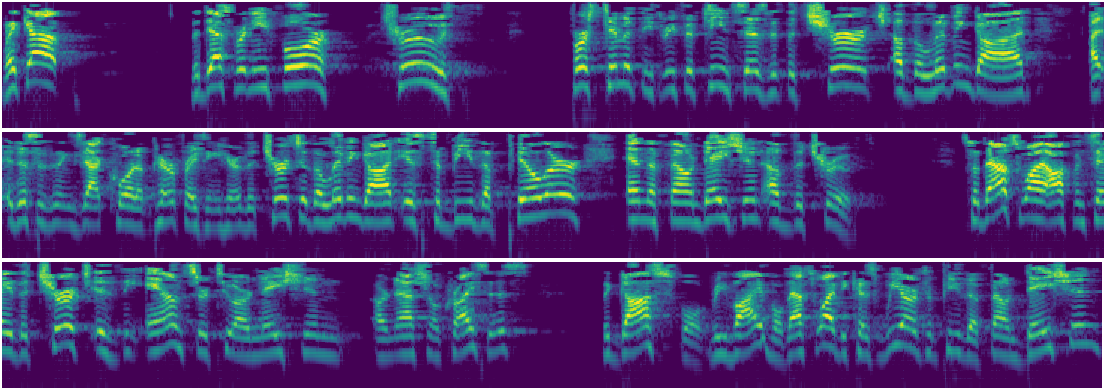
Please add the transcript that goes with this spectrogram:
wake up. The desperate need for truth. 1 Timothy 3.15 says that the church of the living God, I, this is an exact quote, I'm paraphrasing here, the church of the living God is to be the pillar and the foundation of the truth. So that's why I often say the church is the answer to our nation, our national crisis. The gospel, revival. That's why, because we are to be the foundation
